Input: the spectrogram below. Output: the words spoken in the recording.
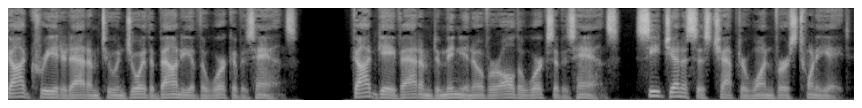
God created Adam to enjoy the bounty of the work of his hands. God gave Adam dominion over all the works of his hands. See Genesis chapter 1 verse 28.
